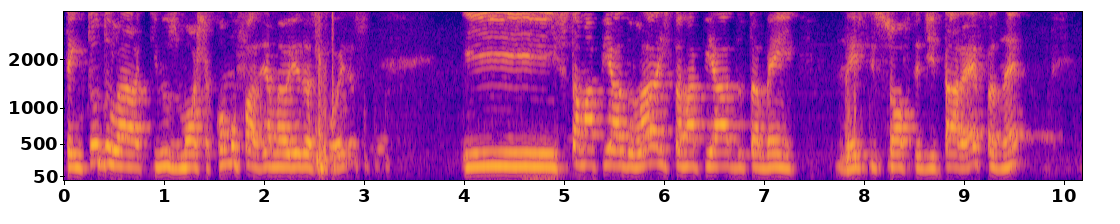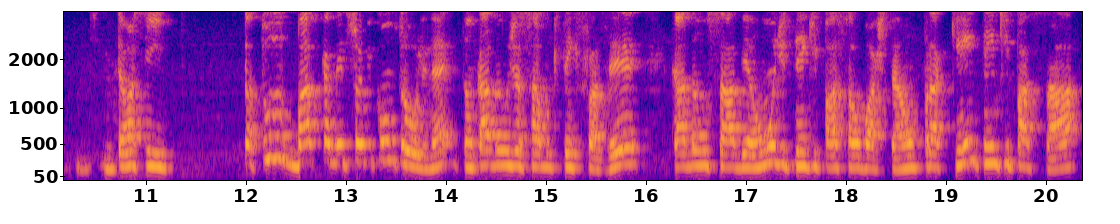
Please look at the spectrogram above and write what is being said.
tem tudo lá que nos mostra como fazer a maioria das coisas. E isso está mapeado lá, está mapeado também nesse software de tarefas, né? Então, assim, tá tudo basicamente sob controle, né? Então, cada um já sabe o que tem que fazer, cada um sabe aonde tem que passar o bastão, para quem tem que passar.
